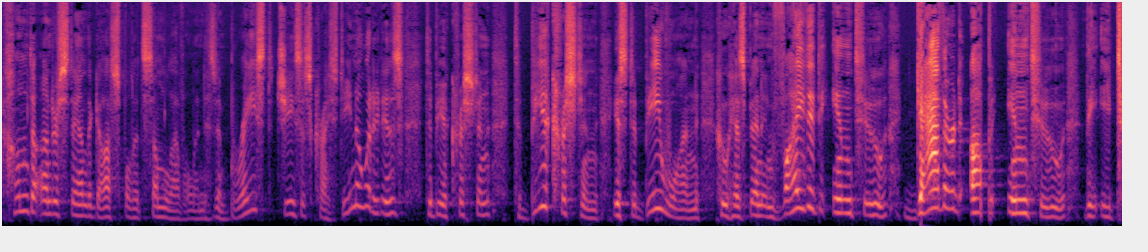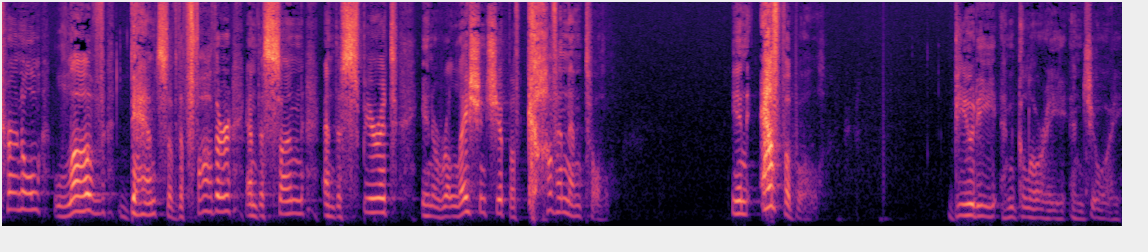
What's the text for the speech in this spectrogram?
come to understand the gospel at some level and has embraced Jesus Christ, do you know what it is to be a Christian? To be a Christian is to be one who has been invited into, gathered up into the eternal love dance of the Father and the Son and the Spirit in a relationship of covenantal, ineffable beauty and glory and joy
